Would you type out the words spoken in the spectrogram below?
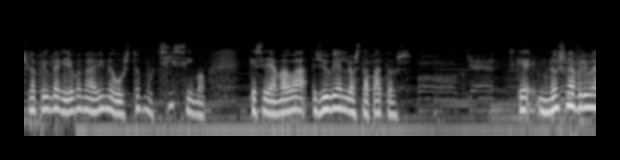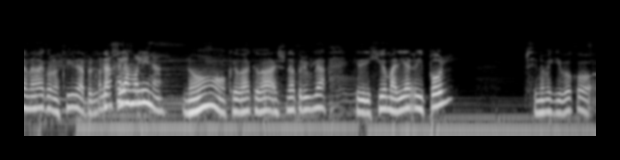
Es una película que yo cuando la vi me gustó muchísimo, que se llamaba Lluvia en los zapatos. Es que no es una película nada conocida. Pero ¿Con ¿te Ángela? Molina? No, que va, que va. Es una película que dirigió María Ripoll, si no me equivoco,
